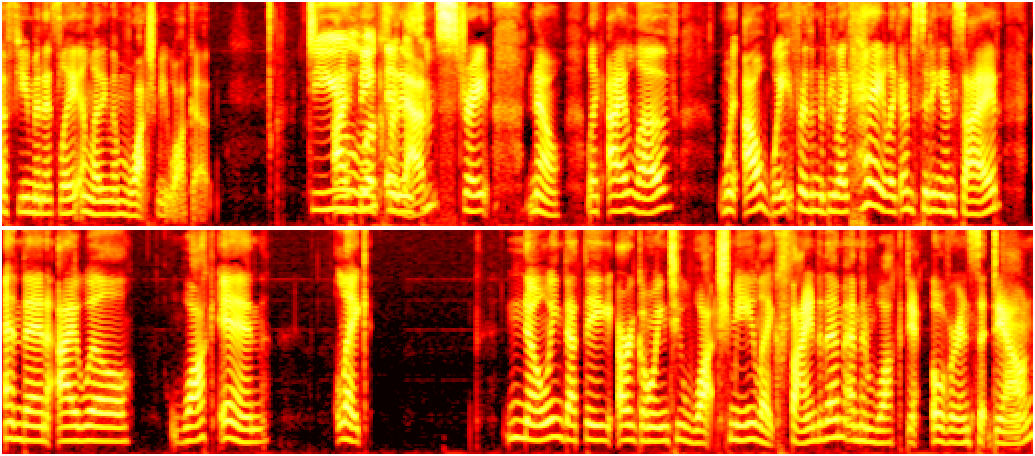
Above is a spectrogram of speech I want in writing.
a few minutes late and letting them watch me walk up. Do you I think look for it is them? straight. No, like I love when I'll wait for them to be like, "Hey, like I'm sitting inside," and then I will walk in, like knowing that they are going to watch me, like find them, and then walk da- over and sit down.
